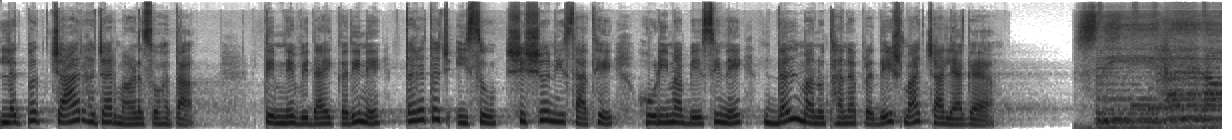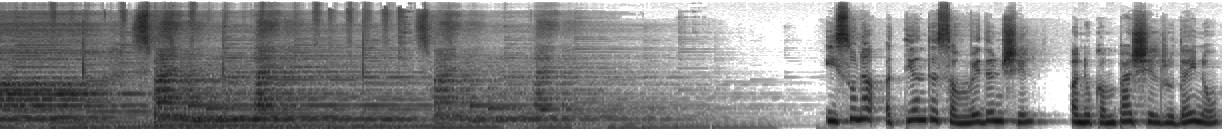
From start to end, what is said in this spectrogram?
લગભગ ચાર હજાર માણસો હતા. તેમને વિદાય કરીને તરત જ ઈસુ શિષ્યોની સાથે હોડીમાં બેસીને દલમાનુથાના પ્રદેશમાં ચાલ્યા ગયા. ઈસુના અત્યંત સંવેદનશીલ, અનુકંપાશીલ હૃદયનો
